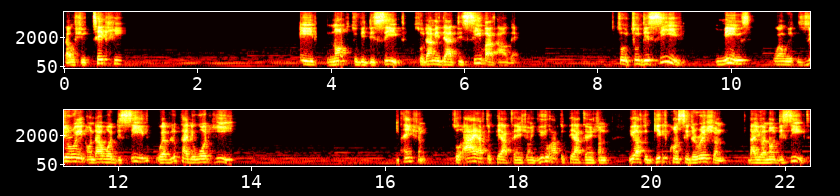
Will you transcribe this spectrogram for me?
That we should take heed not to be deceived. So that means there are deceivers out there. So to deceive means when we zero in on that word deceive, we have looked at the word he. Attention. So I have to pay attention. You have to pay attention. You have to give consideration that you are not deceived.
